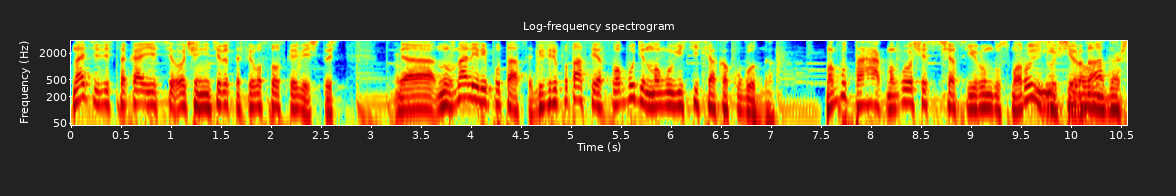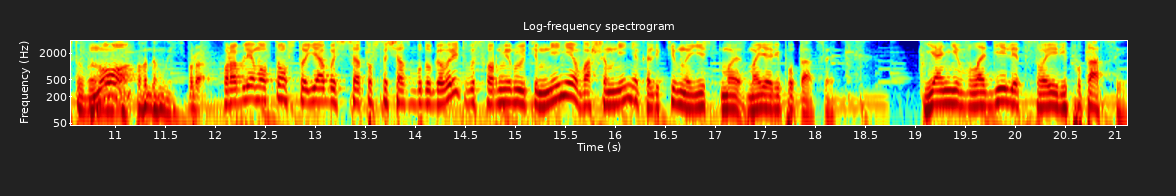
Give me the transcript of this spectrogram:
Знаете, здесь такая есть очень интересная философская вещь. То есть, э, нужна ли репутация? Без репутации я свободен, могу вести себя как угодно. Могу так, могу вообще сейчас ерунду сморозить и все равно, да, да что вы Но про- проблема в том, что я бы сейчас, то, что сейчас буду говорить, вы сформируете мнение, ваше мнение коллективно есть моя, моя репутация. Я не владелец своей репутации.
